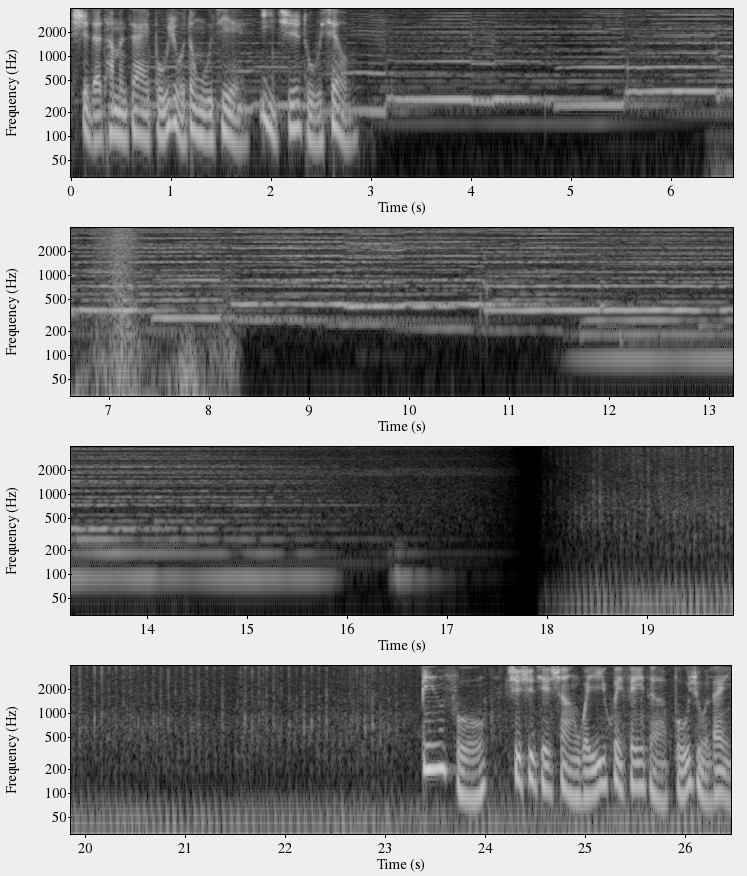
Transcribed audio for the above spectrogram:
使得它们在哺乳动物界一枝独秀。蝙蝠是世界上唯一会飞的哺乳类。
